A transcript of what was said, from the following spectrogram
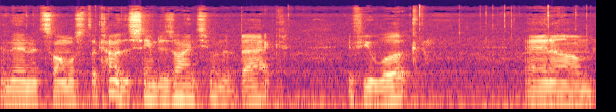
And then it's almost the, kind of the same design too on the back, if you look. And um,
